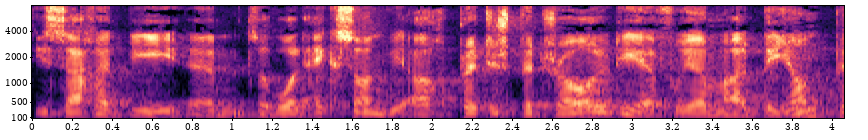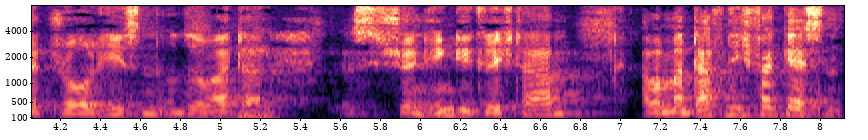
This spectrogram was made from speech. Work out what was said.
die Sache, die ähm, sowohl Exxon wie auch British Petrol, die ja früher mal Beyond Petrol hießen und so weiter, das schön hingekriegt haben. Aber man darf nicht vergessen,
